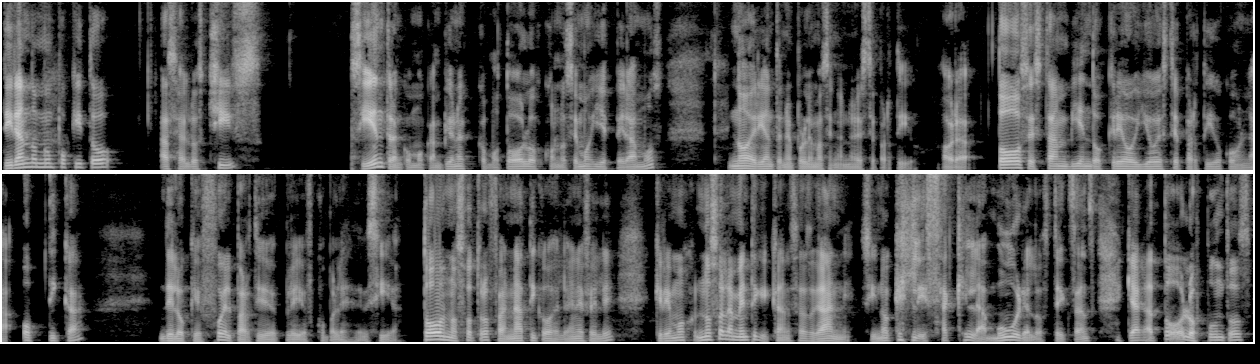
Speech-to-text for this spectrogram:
Tirándome un poquito hacia los Chiefs, si entran como campeones, como todos los conocemos y esperamos, no deberían tener problemas en ganar este partido. Ahora, todos están viendo, creo yo, este partido con la óptica de lo que fue el partido de playoff, como les decía. Todos nosotros, fanáticos de la NFL, queremos no solamente que Kansas gane, sino que le saque la mura a los Texans, que haga todos los puntos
